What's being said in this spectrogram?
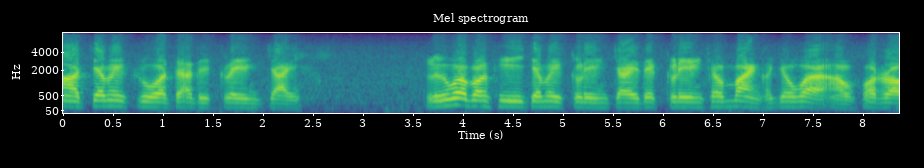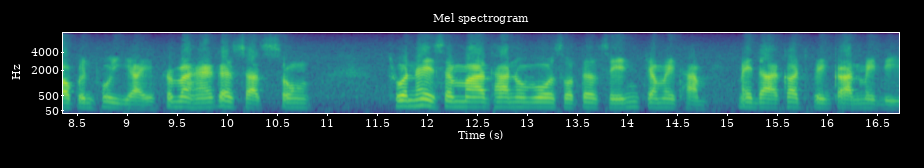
อาจจะไม่กลัวแต่อาจจะเกรงใจ หรือว่าบางทีจะไม่เกรงใจแต่เกรงชาวบ้านเขาจะว่าเอาเพราะเราเป็นผู้ใหญ่ พระมหากษัตริย์ทรงชวนให้สมาทานอุโบสถศีลจะไม่ทำไม่ได้ก็จะเป็นการไม่ดี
